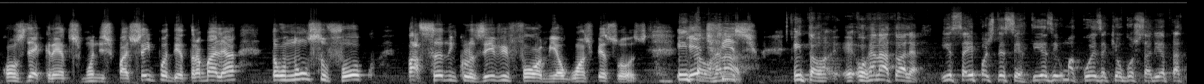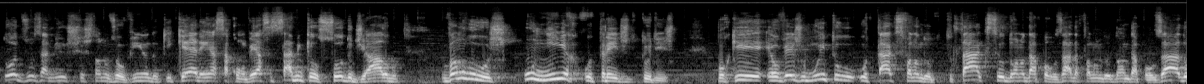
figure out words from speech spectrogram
com os decretos municipais, sem poder trabalhar, estão num sufoco, passando inclusive fome algumas pessoas. Então, e é difícil. Renato, então, eh, o Renato, olha, isso aí pode ter certeza. E uma coisa que eu gostaria para todos os amigos que estão nos ouvindo, que querem essa conversa, sabem que eu sou do diálogo. Vamos unir o trade do turismo. Porque eu vejo muito o táxi falando do táxi, o dono da pousada falando do dono da pousada.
